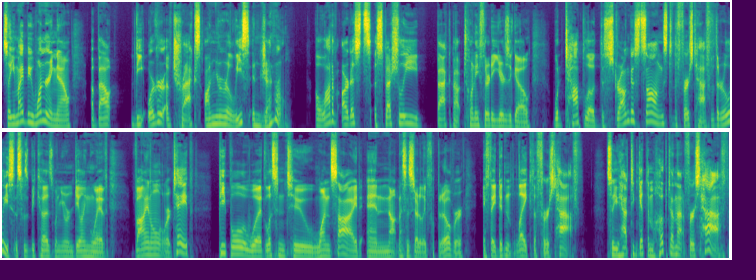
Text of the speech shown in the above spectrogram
So you might be wondering now about the order of tracks on your release in general. A lot of artists, especially back about 20, 30 years ago, would top load the strongest songs to the first half of the release. This was because when you were dealing with vinyl or tape, people would listen to one side and not necessarily flip it over if they didn't like the first half. So you had to get them hooked on that first half,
